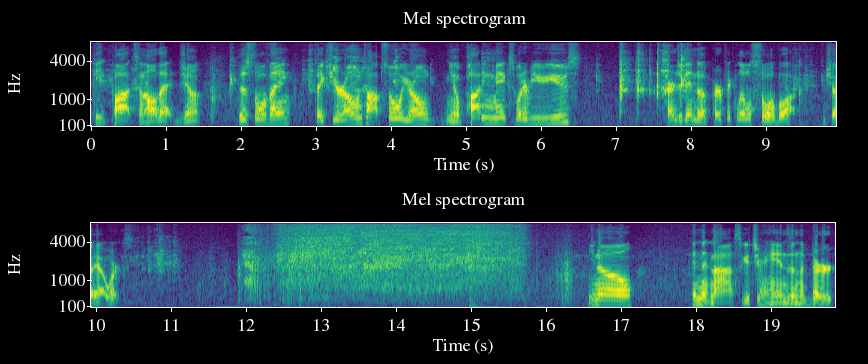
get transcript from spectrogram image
peat pots and all that junk. This little thing takes your own topsoil, your own, you know, potting mix, whatever you use, turns it into a perfect little soil block. Let me show you how it works. You know, isn't it nice to get your hands in the dirt?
